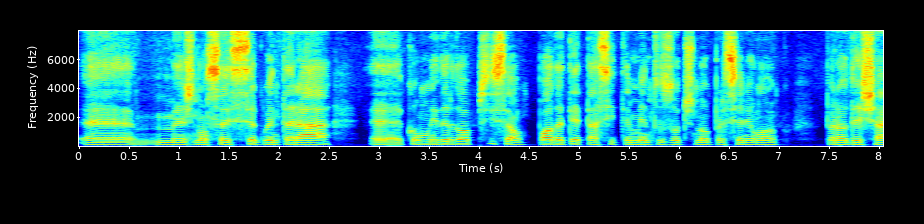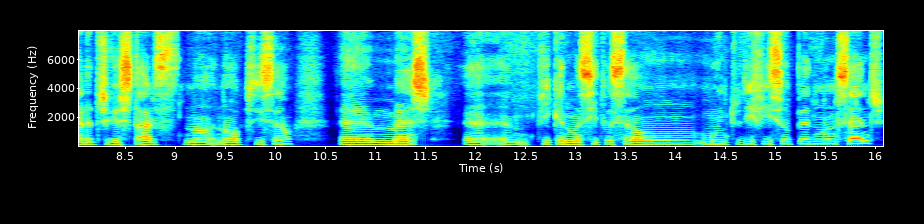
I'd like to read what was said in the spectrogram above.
uh, mas não sei se aguentará uh, como líder da oposição. Pode até tacitamente os outros não aparecerem logo para o deixar a desgastar-se na oposição, uh, mas fica numa situação muito difícil Pedro Nuno Santos,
